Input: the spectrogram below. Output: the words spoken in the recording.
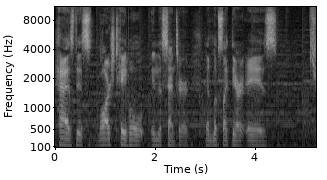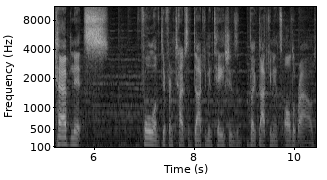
has this large table in the center that looks like there is cabinets full of different types of documentations like documents all around.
